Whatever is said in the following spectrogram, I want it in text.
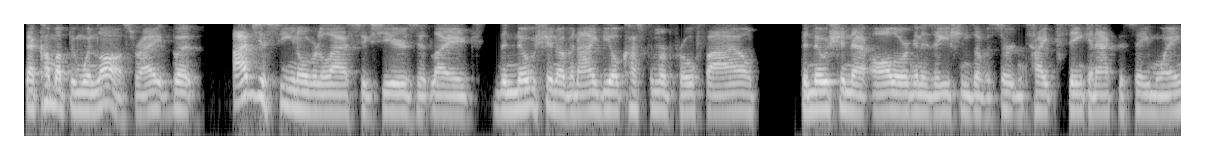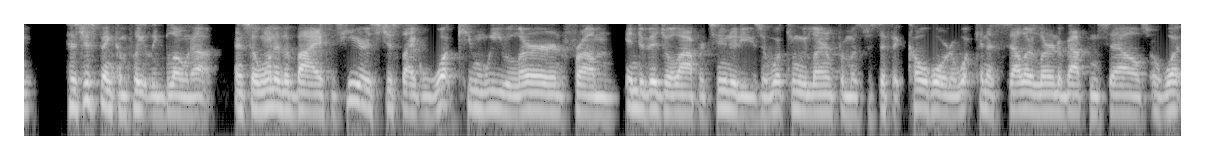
that come up in win loss, right? But I've just seen over the last six years that like the notion of an ideal customer profile, the notion that all organizations of a certain type think and act the same way has just been completely blown up. And so one of the biases here is just like, what can we learn from individual opportunities, or what can we learn from a specific cohort, or what can a seller learn about themselves, or what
